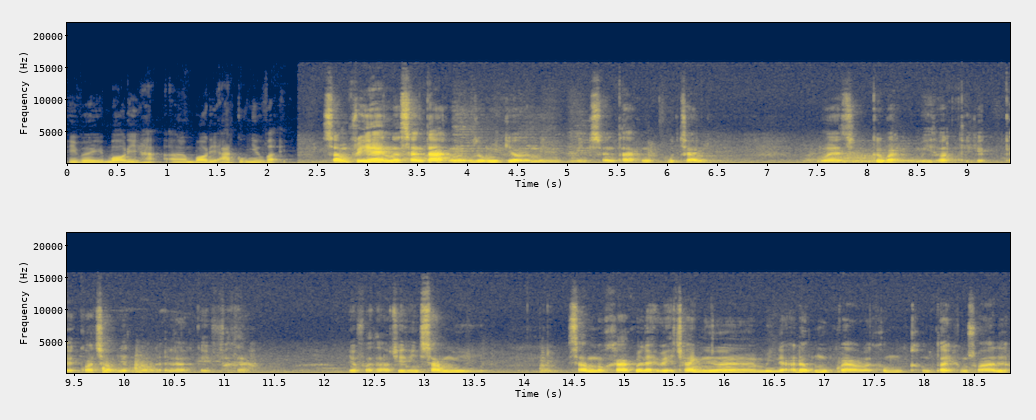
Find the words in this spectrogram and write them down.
Thì với body art, uh, ờ, body art cũng như vậy. Some freehand là sáng tác cũng giống như kiểu là mình mình sáng tác một bức tranh. Mà cơ bản của mỹ thuật thì cái, cái quan trọng nhất nó lại là cái phát thảo nếu phát thảo trên hình xăm thì xăm nó khác với lại vẽ tranh nữa là mình đã động mục vào là không không tẩy, không xóa được.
